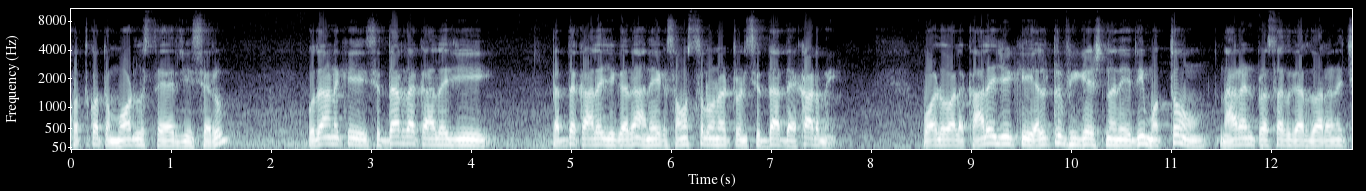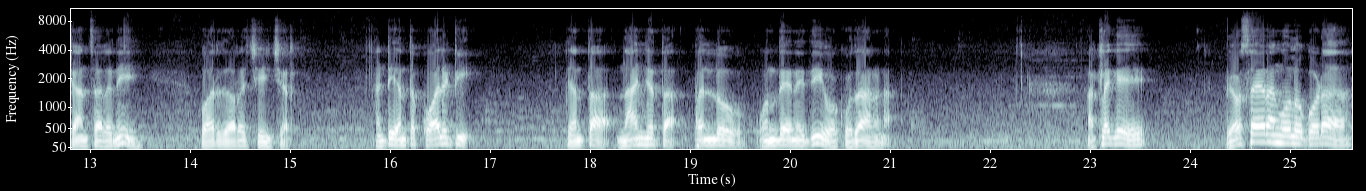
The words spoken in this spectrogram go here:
కొత్త కొత్త మోడల్స్ తయారు చేశారు. ఉదాహరణకి సిద్ధార్థ కాలేజీ పెద్ద కాలేజీ కదా అనేక సంస్థలు ఉన్నటువంటి సిద్ధార్థ అకాడమీ. వాళ్ళు వాళ్ళ కాలేజీకి ఎలక్ట్రిఫికేషన్ అనేది మొత్తం నారాయణ ప్రసాద్ గారి ద్వారానే చేంచాలని వారి ద్వారా చేయించారు. అంటే ఎంత క్వాలిటీ ఎంత నాణ్యత పనిలో ఉంది అనేది ఒక ఉదాహరణ. అట్లాగే వ్యవసాయ రంగంలో కూడా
